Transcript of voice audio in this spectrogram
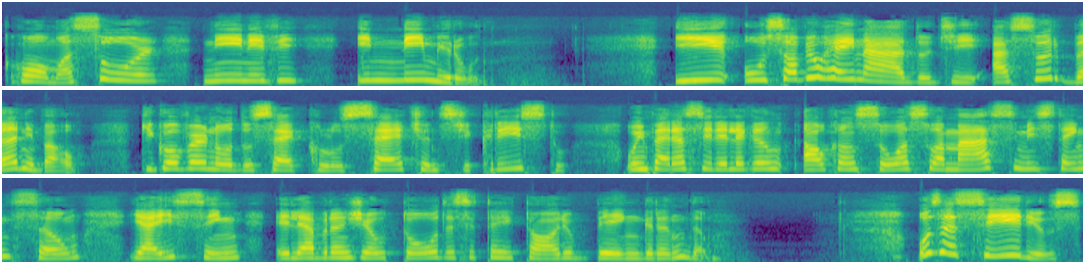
como Assur, Nínive e Nimrud. E o, sob o reinado de Assurbanipal, que governou do século 7 a.C., o Império Assírio alcançou a sua máxima extensão e aí sim ele abrangeu todo esse território bem grandão. Os assírios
